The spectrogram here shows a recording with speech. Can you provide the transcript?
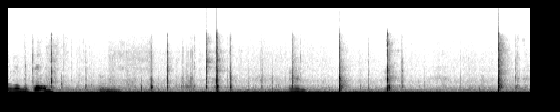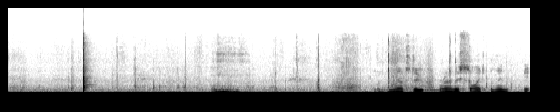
along the bottom. And now to do around this side and then it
